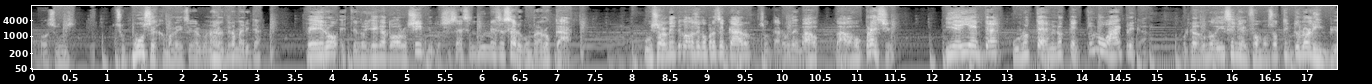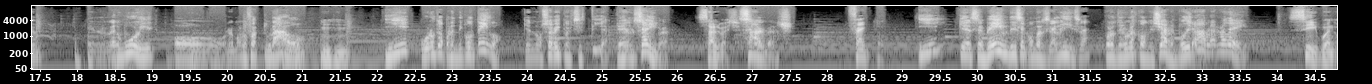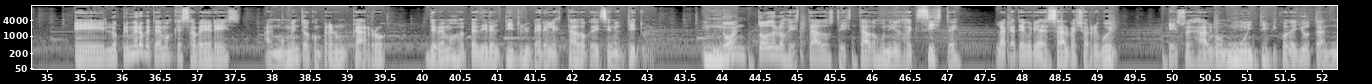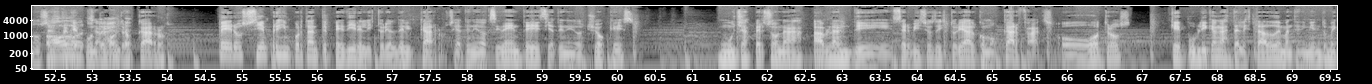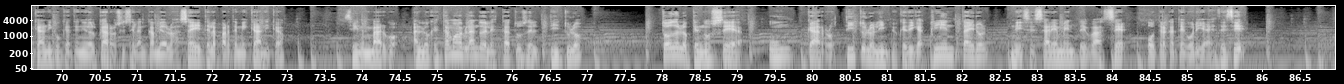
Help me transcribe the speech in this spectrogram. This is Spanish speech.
o sus, sus buses, como le dicen algunos en Latinoamérica, pero este, no llega a todos los sitios, entonces es muy necesario comprar los carros. Usualmente cuando se compra ese carro, son carros de bajo, bajo precio. Y ahí entran unos términos que tú no vas a explicar, porque algunos dicen el famoso título limpio, el rebuild o remanufacturado, y uno que aprendí contigo, que no sabía que existía, que es el Saber. Salvage. Salvage. Perfecto. Y que se vende y se comercializa, pero tiene unas condiciones. ¿Podrías hablarnos de ello? Sí, bueno. Eh, lo primero que tenemos que saber es, al momento de comprar un carro, debemos pedir el título y ver el estado que dice en el título. No en todos los estados de Estados Unidos existe la categoría de salvage o rebuild. Eso es algo muy típico de Utah, no sé hasta qué oh, punto en otros carros. Pero siempre es importante pedir el historial del carro, si ha tenido accidentes, si ha tenido choques. Muchas personas hablan de servicios de historial como Carfax o otros que publican hasta el estado de mantenimiento mecánico que ha tenido el carro, si se le han cambiado los aceites, la parte mecánica. Sin embargo, a lo que estamos hablando del estatus del título, todo lo que no sea un carro título limpio que diga Clean Title necesariamente va a ser otra categoría, es decir,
